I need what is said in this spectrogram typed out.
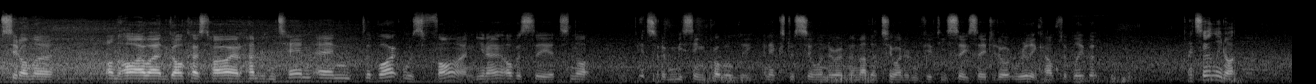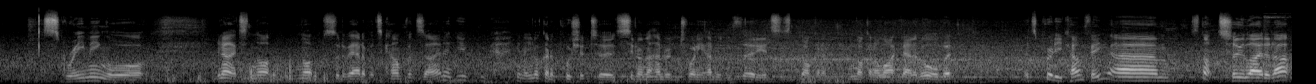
sit on the on the highway, the Gold Coast Highway at 110 and the bike was fine. You know, obviously it's not, it's sort of missing probably an extra cylinder and another 250cc to do it really comfortably, but it's certainly not screaming or, you know, it's not, not sort of out of its comfort zone and you, you know, you're not going to push it to sit on 120, 130, it's just not going to, not going to like that at all, but it's pretty comfy. Um, it's not too loaded up.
